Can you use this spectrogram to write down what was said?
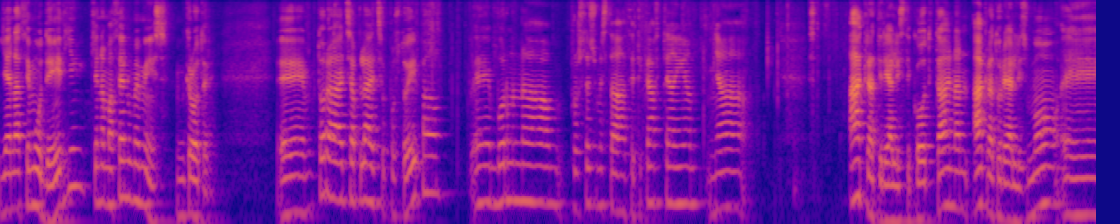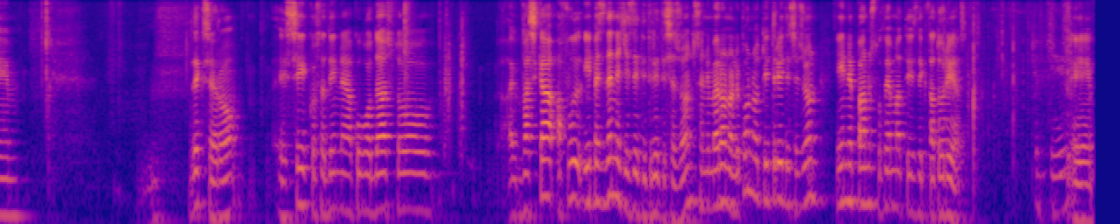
για να θυμούνται οι ίδιοι και να μαθαίνουμε εμείς, μικρότεροι. Ε, τώρα έτσι απλά έτσι όπως το είπα ε, μπορούμε να προσθέσουμε στα θετικά αυτά μια άκρατη ρεαλιστικότητα, έναν άκρατο ρεαλισμό. Ε, δεν ξέρω, εσύ Κωνσταντίνε ακούγοντάς το... Βασικά, αφού είπες δεν έχεις δει την τρίτη σεζόν, σε ενημερώνω λοιπόν ότι η τρίτη σεζόν είναι πάνω στο θέμα της δικτατορίας. Okay. Ε,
